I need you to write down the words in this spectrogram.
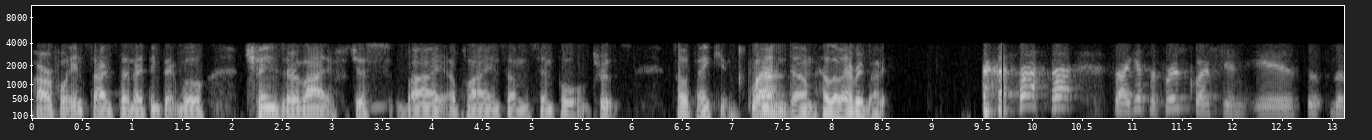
powerful insights that I think that will change their life just by applying some simple truths. So thank you. Well, and um, hello, everybody. so I guess the first question is the, the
